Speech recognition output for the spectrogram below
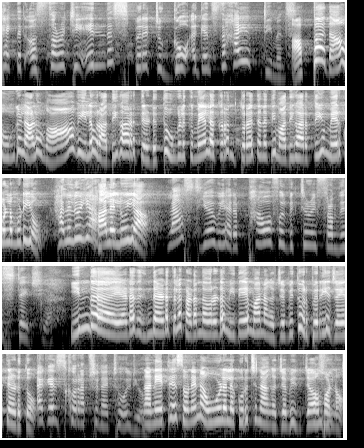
take that authority in the spirit to go against the high demons. அப்பதான் உங்களால உங்க ஆவியில ஒரு அதிகாரத்தை எடுத்து உங்களுக்கு மேல இருக்கிற துரைத்தனத்தையும் அதிகாரத்தையும் மேற்கொள்ள முடியும் Hallelujah. Last year we had a powerful victory from this stage here இந்த இட இந்த இடத்துல கடந்த வருடம் இதே மாதிரி நாங்க ஜெபித்து ஒரு பெரிய ஜெயத்தை எடுத்தோம் against corruption. I told you. நான் நேற்றே சொன்னேன் நான் ஊழலை குறிச்சு நாங்க ஜெபி ஜெபம் பண்ணோம்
